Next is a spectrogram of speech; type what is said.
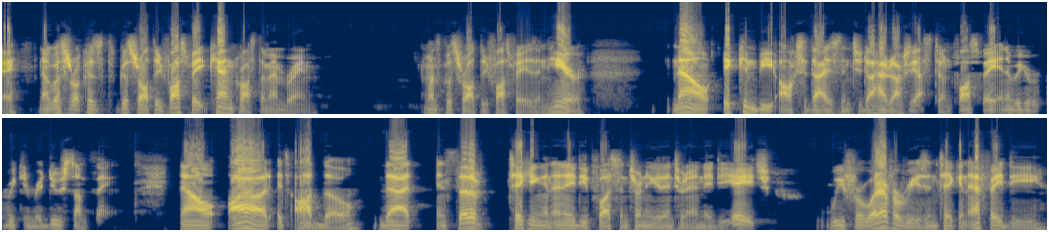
Okay. Now glycerol because glycerol 3-phosphate can cross the membrane. Once glycerol 3-phosphate is in here, now it can be oxidized into dihydroxyacetone phosphate and then we can, we can reduce something. Now, odd, it's odd though that instead of taking an NAD plus and turning it into an NADH, we for whatever reason take an FAD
